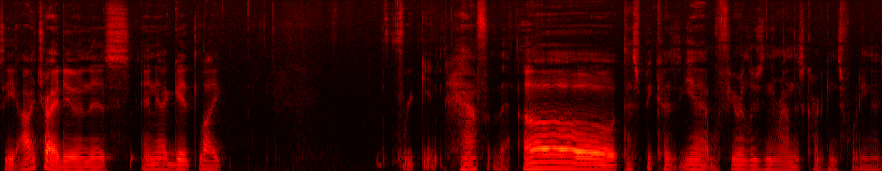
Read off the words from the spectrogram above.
See, I try doing this and I get like freaking half of that. Oh, that's because, yeah, if you're losing around, this card gains 49.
